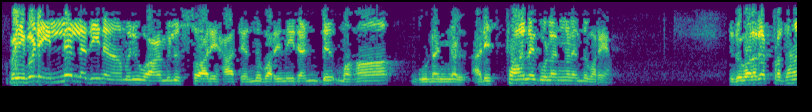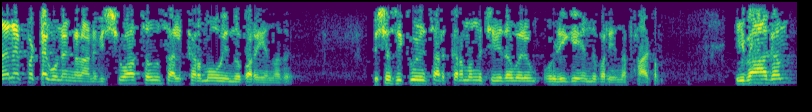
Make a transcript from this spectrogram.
അപ്പൊ ഇവിടെ ഇല്ലല്ലദീന ആമനു വാമിലു സ്വാലിഹാത്ത് എന്ന് പറയുന്ന ഈ രണ്ട് മഹാഗുണങ്ങൾ അടിസ്ഥാന ഗുണങ്ങൾ എന്ന് പറയാം. ഇത് വളരെ പ്രധാനപ്പെട്ട ഗുണങ്ങളാണ് വിശ്വാസവും സൽക്കർമ്മവും എന്ന് പറയുന്നത്. വിശ്വസിക്കുകയും സൽക്കർമ്മങ്ങൾ ചെയ്തവരും ഒഴികെ എന്ന് പറയുന്ന ഭാഗം. ഈ ഭാഗം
